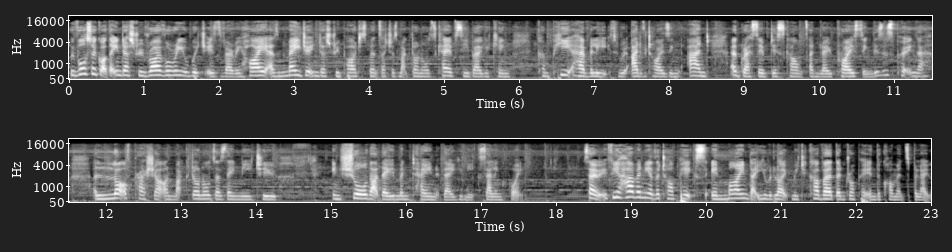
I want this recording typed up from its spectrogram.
We've also got the industry rivalry, which is very high as major industry participants such as McDonald's, KFC, Burger King compete heavily through advertising and aggressive discounts and low pricing. This is putting a, a lot of pressure on McDonald's as they need to ensure that they maintain their unique selling point. So, if you have any other topics in mind that you would like me to cover, then drop it in the comments below.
